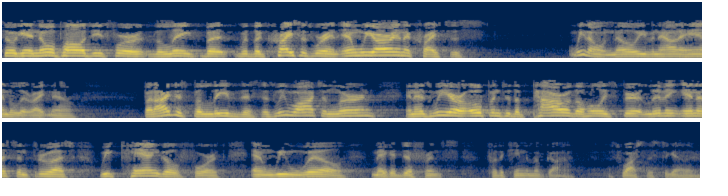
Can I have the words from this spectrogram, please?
So again, no apologies for the length, but with the crisis we're in, and we are in a crisis. We don't know even how to handle it right now. But I just believe this. As we watch and learn, and as we are open to the power of the Holy Spirit living in us and through us, we can go forth and we will make a difference for the kingdom of God. Let's watch this together.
